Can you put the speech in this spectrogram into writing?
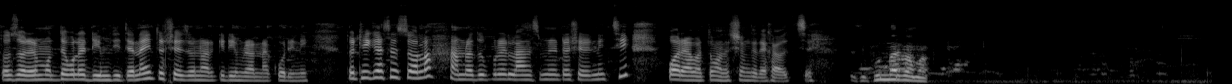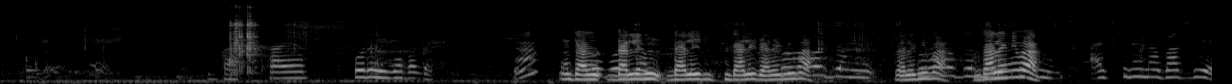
তো জ্বরের মধ্যে বলে ডিম দিতে নাই তো সেই জন্য আর কি ডিম রান্না করিনি। তো ঠিক আছে চলো আমরা দুপুরে লাঞ্চ মিনিটটা সেরে নিচ্ছি পরে আবার তোমাদের সঙ্গে দেখা হচ্ছে। ফোন মারবে আমাকে? ডাল ডালি ডালি ডালি ডালি নিবা? ডালি নিবা? ডালি নিবা? আইসক্রিম না বাদ দিয়ে।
